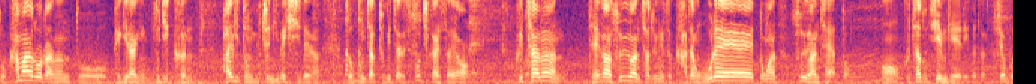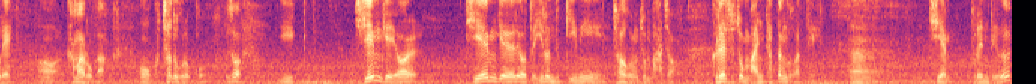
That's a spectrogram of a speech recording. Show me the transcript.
또 카마로라는 또 배기량이 무지 큰 8기통 6200cc 되는 그 문짝 두 개짜리 스포츠카 있어요. 네. 그 차는 제가 소유한 차 중에서 가장 오랫동안 소유한 차야 또. 어, 그 차도 GM 계열이거든. 쉐보레. 어, 카마로가. 어, 그 차도 그렇고. 그래서 이 GM 계열, GM 계열의 어떤 이런 느낌이 저하고는 좀 맞아. 그래서 좀 많이 탔던 것 같아. 어, GM 브랜드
